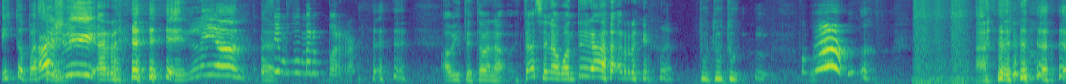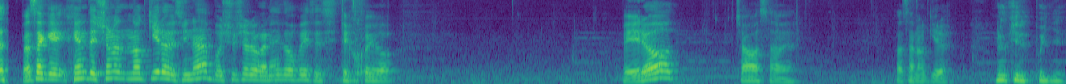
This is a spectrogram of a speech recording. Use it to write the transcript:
esto pasa. ¡Ashley! Arre. ¡Leon! Fui a fumar un porro. Ah, viste, estaba en la. ¿Estás en la guantera? Arre. Tú, tú, tú. Pasa que, gente, yo no, no quiero decir nada porque yo ya lo gané dos veces este juego. Pero. Ya vas a ver. Pasa, no quiero. No quiero spoiler.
